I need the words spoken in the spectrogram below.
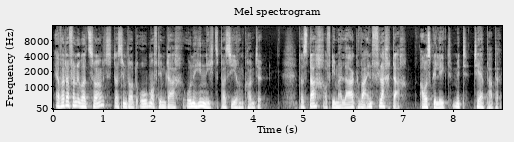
Er war davon überzeugt, dass ihm dort oben auf dem Dach ohnehin nichts passieren konnte. Das Dach, auf dem er lag, war ein Flachdach, ausgelegt mit Teerpappe.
